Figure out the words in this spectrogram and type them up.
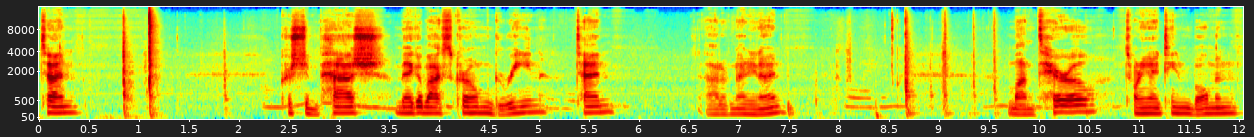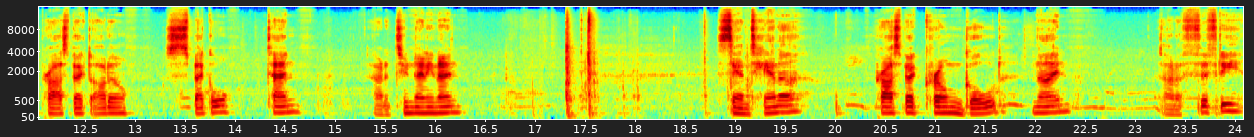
10. Cristian Pache Megabox Chrome Green 10 out of 99. Montero 2019 Bowman Prospect Auto Speckle 10 out of 299. Santana Prospect Chrome Gold 9 out of 50.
